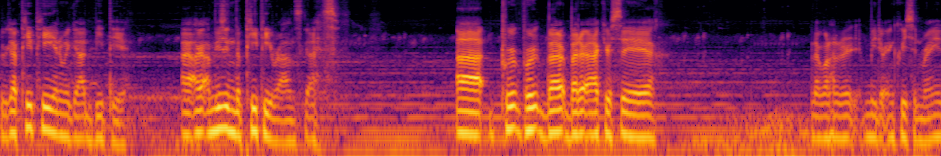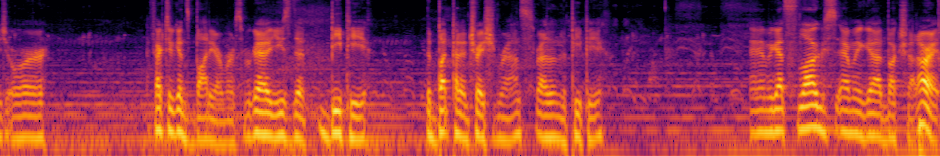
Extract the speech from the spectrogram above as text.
We've got PP and we got BP. I, I'm using the PP rounds, guys. Uh, better, better accuracy, and a 100 meter increase in range, or effective against body armor. So we're gonna use the BP, the butt penetration rounds, rather than the PP. And we got slugs, and we got buckshot. All right.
